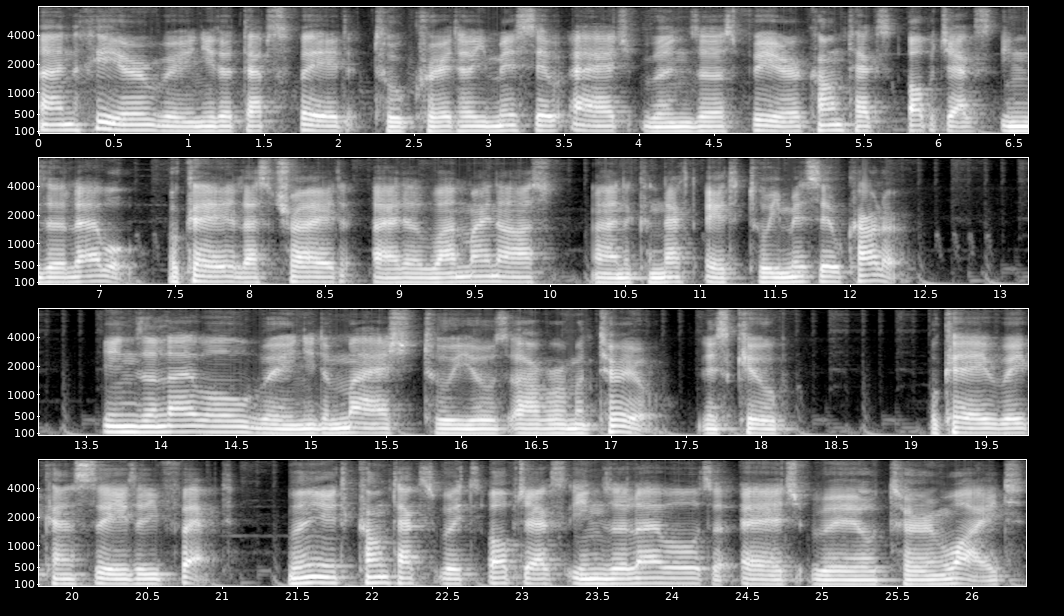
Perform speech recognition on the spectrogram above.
And here we need a depth fade to create an emissive edge when the sphere contacts objects in the level. Okay, let's try it, add 1 minus and connect it to emissive color. In the level, we need a mesh to use our material, this cube. Okay, we can see the effect. When it contacts with objects in the level, the edge will turn white.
